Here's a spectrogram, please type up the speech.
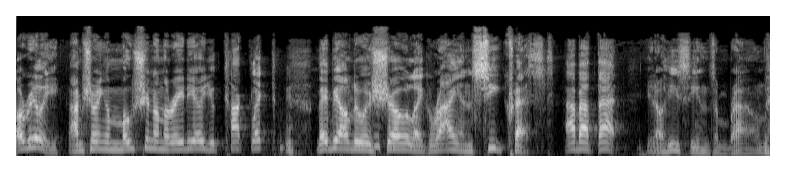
Oh, really? I'm showing emotion on the radio, you cocklick? Maybe I'll do a show like Ryan Seacrest. How about that? You know, he's seen some brown.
